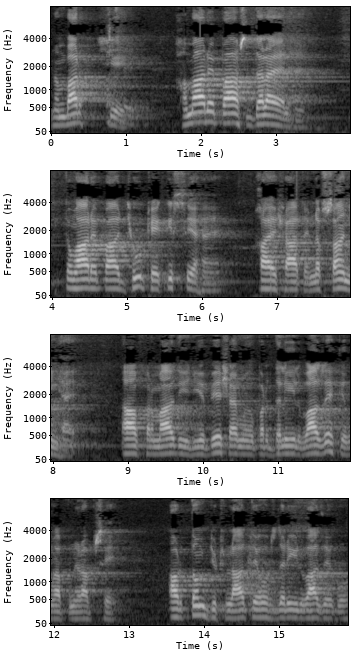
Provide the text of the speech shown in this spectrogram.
نمبر چھ، ہمارے پاس دلائل ہیں، تمہارے پاس جھوٹے قصے ہیں، خواہشات نفسانی ہے آپ فرما دیجیے، بے شک میں اوپر دلیل واضح کہ ہوں اپنے رب سے؟ اور تم جٹھلاتے ہو اس دلیل واضح کو۔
